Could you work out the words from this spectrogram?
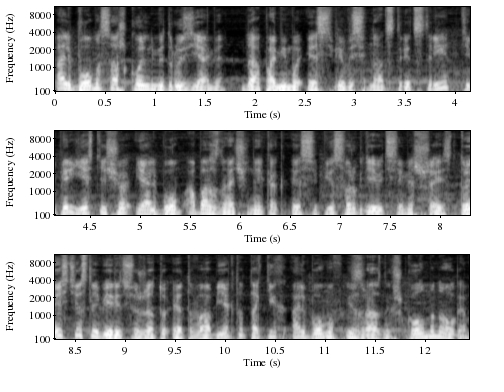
Альбомы со школьными друзьями. Да, помимо SCP-1833, теперь есть еще и альбом, обозначенный как SCP-4976. То есть, если верить сюжету этого объекта, таких альбомов из разных школ много.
